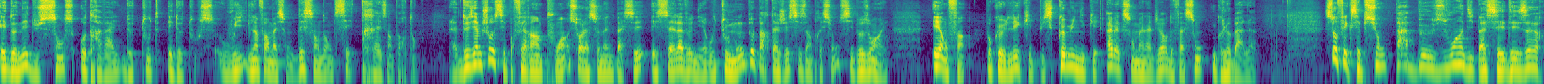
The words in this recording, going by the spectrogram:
et donner du sens au travail de toutes et de tous. Oui, l'information descendante, c'est très important. La deuxième chose, c'est pour faire un point sur la semaine passée et celle à venir, où tout le monde peut partager ses impressions si besoin est. Et enfin, pour que l'équipe puisse communiquer avec son manager de façon globale. Sauf exception, pas besoin d'y passer des heures.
